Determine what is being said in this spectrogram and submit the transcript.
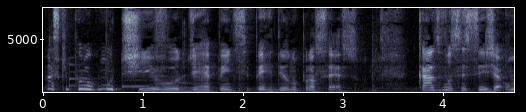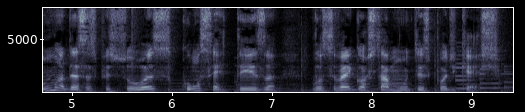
mas que por algum motivo de repente se perdeu no processo. Caso você seja uma dessas pessoas, com certeza você vai gostar muito desse podcast.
